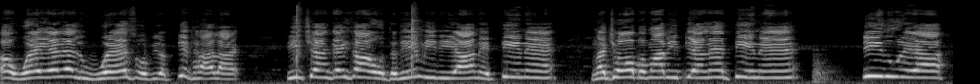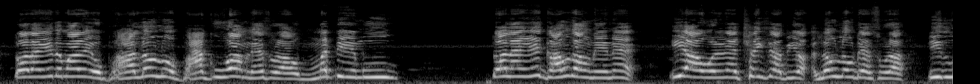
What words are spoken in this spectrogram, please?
အော်ဝယ်ရတဲ့လူဝယ်ဆိုပြီးတော့ပြစ်ထားလိုက်ဒီချန်ကိစ္စကိုသတင်းမီဒီယာနဲ့တင်းနေငါချောဗမာပြည်ပြန်လဲတင်နေပြည်သူတွေဟာတော်လိုင်းရေးသမားတွေကိုဘာလုပ်လို့ဘာကူရမလဲဆိုတာကိုမတင်ဘူးတော်လိုင်းရေးခေါင်းဆောင်တွေနဲ့ EAO တွေနဲ့ချိတ်ဆက်ပြီးတော့အလုံးလုံးတဲ့ဆိုတာ ပြည်သူ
